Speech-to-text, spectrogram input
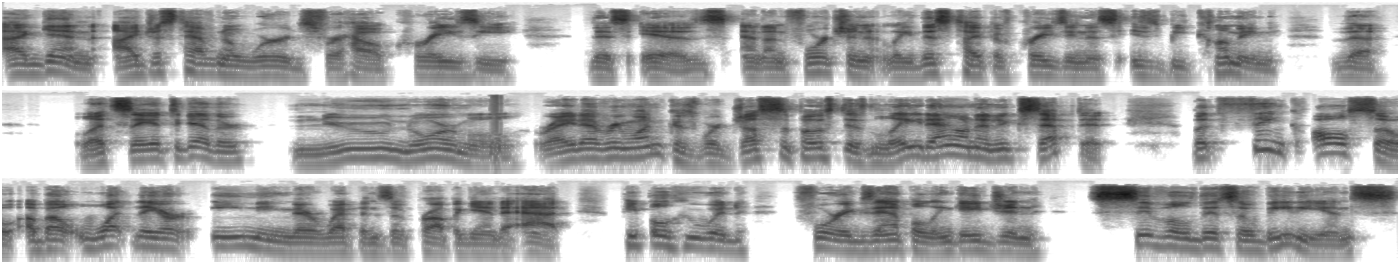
again, I just have no words for how crazy this is, and unfortunately, this type of craziness is becoming the let's say it together new normal right everyone? Because we're just supposed to lay down and accept it. But think also about what they are aiming their weapons of propaganda at. People who would for example engage in civil disobedience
